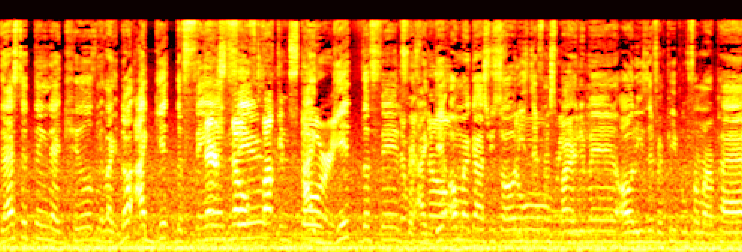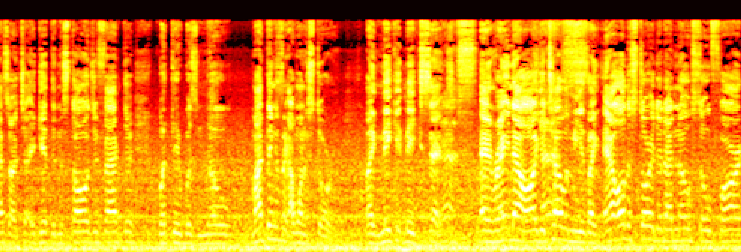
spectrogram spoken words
That's the thing that kills me. Like, no, I get the fan. There's no fucking story. I get the fanfare. was I no get. Oh my gosh, we saw all these different. Spider-Man, all these different people from our past. Or I get the nostalgia factor, but there was no. My thing is like, I want a story. Like, make it make sense. Yes. And right now, all you're Yes. telling me is like, all the story that I know so far.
